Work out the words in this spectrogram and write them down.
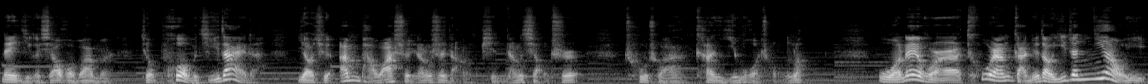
那几个小伙伴们就迫不及待的要去安帕瓦水上市场品尝小吃，出船看萤火虫了。我那会儿突然感觉到一阵尿意。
